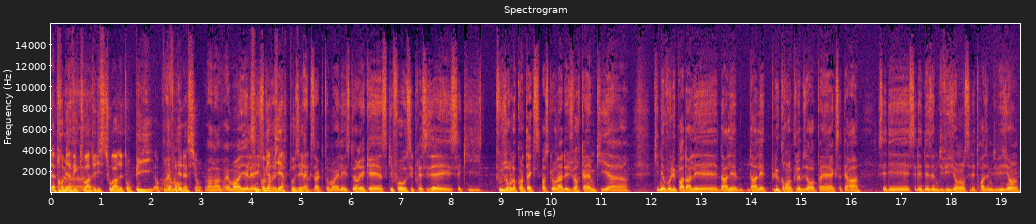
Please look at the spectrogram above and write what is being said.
La première Euh, victoire de l'histoire de ton pays en Coupe d'Afrique des Nations. Voilà, vraiment, C'est une première pierre posée là. Exactement, il est historique et ce qu'il faut aussi préciser, c'est qu'il toujours le contexte parce qu'on a des joueurs quand même qui qui n'évoluent pas dans les dans les dans les plus grands clubs européens, etc. C'est des des deuxième divisions, c'est des troisième divisions,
